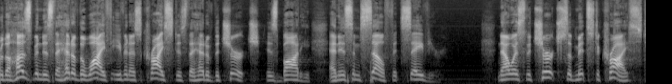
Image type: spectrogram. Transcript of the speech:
For the husband is the head of the wife, even as Christ is the head of the church, his body, and is himself its Savior. Now, as the church submits to Christ,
